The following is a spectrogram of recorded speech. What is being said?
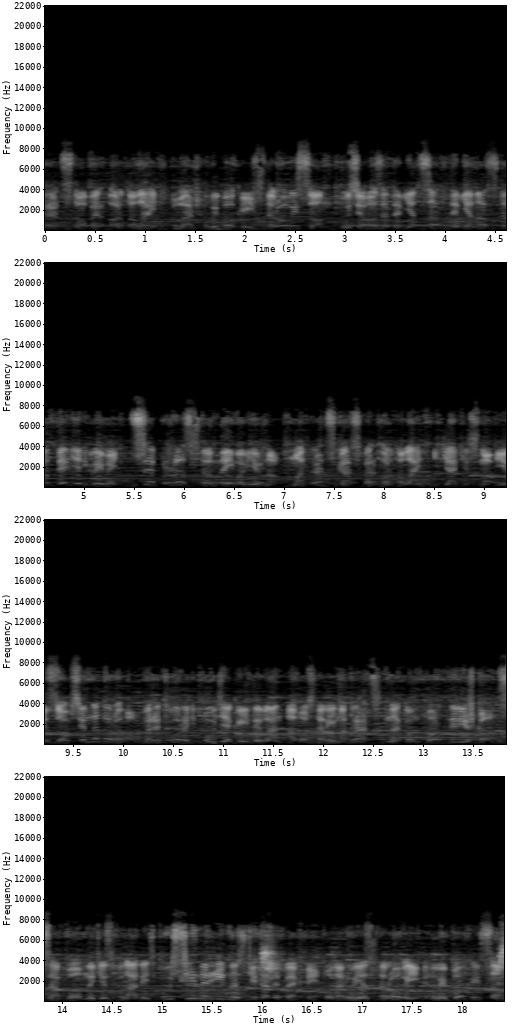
Матрац Стопер Ортолайт. Ваш глибокий здоровий сон. Усього за 999 гривень. Це просто неймовірно. Матрац Каспер Ортолайт якісно і зовсім недорого. Перетворить будь-який диван або старий матрац на комфортне ліжко. Заповнить і згладить усі нерівності та дефекти. Подарує здоровий, глибокий сон.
